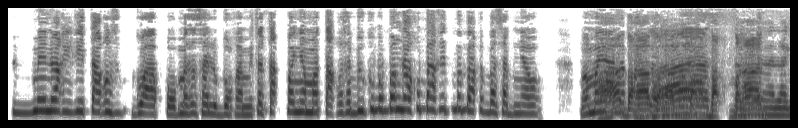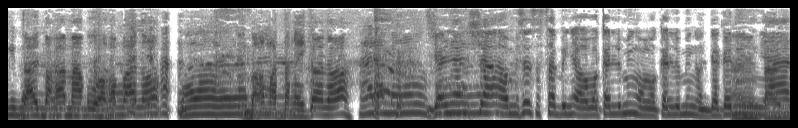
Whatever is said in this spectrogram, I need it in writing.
May nakikita akong gwapo, masasalubong kami, tatakpan niya mata ko. Sabi ko, babangga ako, bakit ba, bakit ba? Sabi niya, mamaya Ah, na baka, baka, baka, baka, dahil baka makuha ka pa, no? Baka matangay ka, no? Ganyan siya. Oh, minsan sasabi niya, oh, wag kang lumingon, wag kang lumingon. Gaganin Ayun, yan.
